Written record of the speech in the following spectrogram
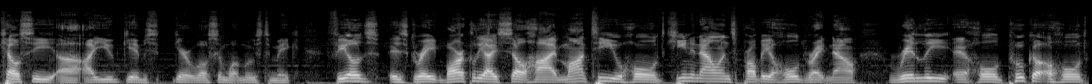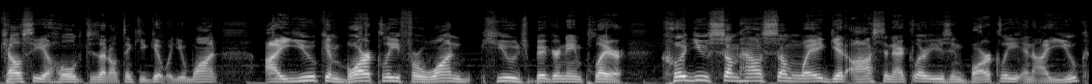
Kelce, uh, Aiyuk, Gibbs, Garrett Wilson. What moves to make? Fields is great. Barkley, I sell high. Monty, you hold. Keenan Allen's probably a hold right now. Ridley, a hold. Puka, a hold. Kelce, a hold because I don't think you get what you want. Aiyuk and Barkley for one huge, bigger name player. Could you somehow, some way get Austin Ekeler using Barkley and Aiyuk?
